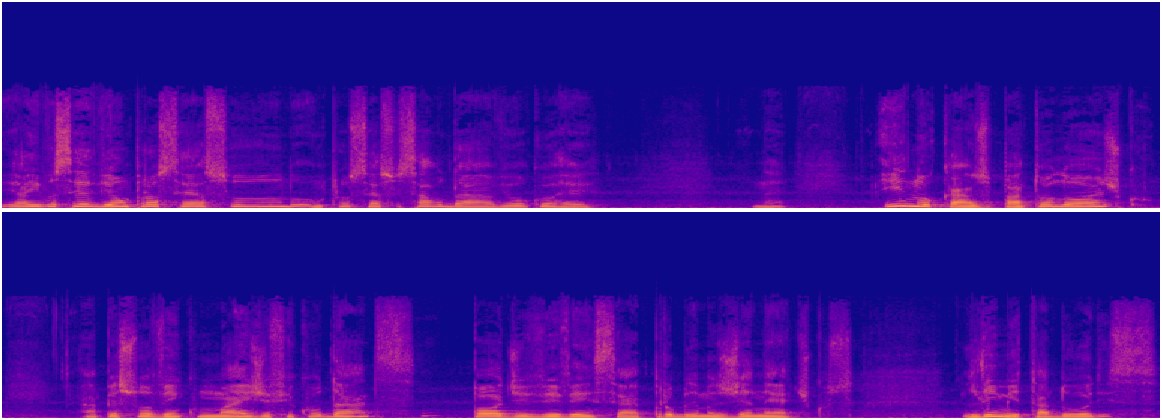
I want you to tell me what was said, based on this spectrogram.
E aí você vê um processo, um processo saudável ocorrer. Né? E no caso patológico, a pessoa vem com mais dificuldades, pode vivenciar problemas genéticos limitadores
